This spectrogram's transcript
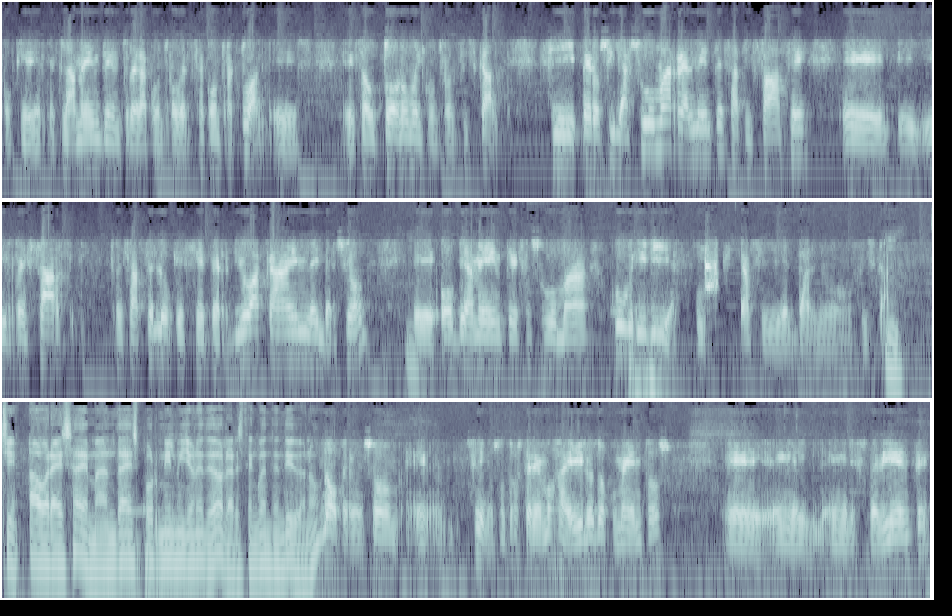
o que reclamen dentro de la controversia contractual. Es, es autónomo el control fiscal. Sí, pero si la suma realmente satisface y, y rezarse lo que se perdió acá en la inversión, eh, obviamente esa suma cubriría así el daño fiscal. Mm, Sí, ahora esa demanda es por mil millones de dólares, tengo entendido, ¿no? No, pero eso, eh, sí, nosotros tenemos ahí los documentos eh, en, el, en el expediente,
